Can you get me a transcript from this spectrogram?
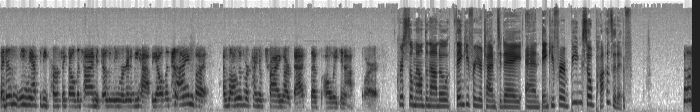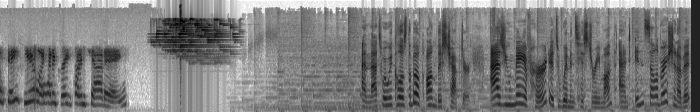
That doesn't mean we have to be perfect all the time. It doesn't mean we're going to be happy all the time, but as long as we're kind of trying our best, that's all we can ask for. Crystal Maldonado, thank you for your time today and thank you for being so positive. Oh, thank you. I had a great time chatting. And that's where we close the book on this chapter. As you may have heard, it's Women's History Month, and in celebration of it,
